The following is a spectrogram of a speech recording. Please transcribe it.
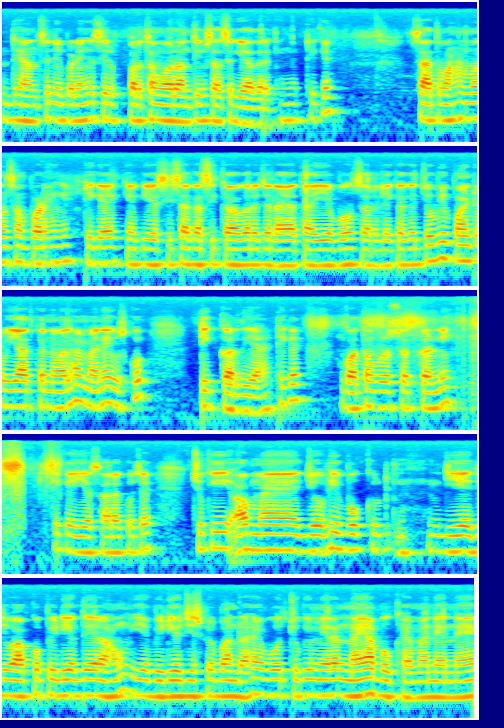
ध्यान से नहीं पढ़ेंगे, सिर्फ़ प्रथम और अंतिम शासक याद रखेंगे, ठीक है? सातवाहन वंश हम पढ़ेंगे, ठीक है? क्योंकि ये शीशा का सिक्का वगैरह चलाया था, ये बहुत सारे लेखक है, जो भी पॉइंट याद करने वाला है, मैंने उसको टिक कर दिया है, ठीक है? गौतम पुरुष सतकर्णी, ठीक है? ये सारा कुछ है। चूँकि अब मैं जो भी बुक ये जो आपको पीडीएफ दे रहा हूँ, ये वीडियो जिस पे बन रहा है, वो चूँकि मेरा नया बुक है, मैंने नए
